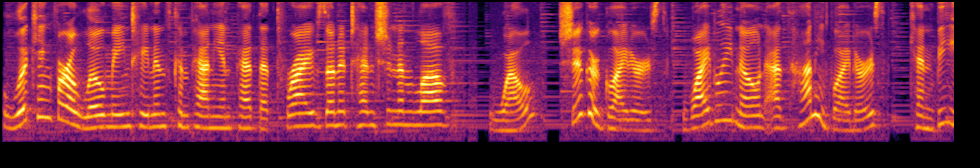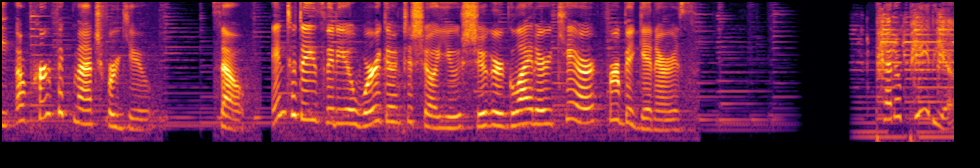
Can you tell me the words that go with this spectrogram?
Looking for a low maintenance companion pet that thrives on attention and love? Well, sugar gliders, widely known as honey gliders, can be a perfect match for you. So, in today's video, we're going to show you sugar glider care for beginners. Petopedia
